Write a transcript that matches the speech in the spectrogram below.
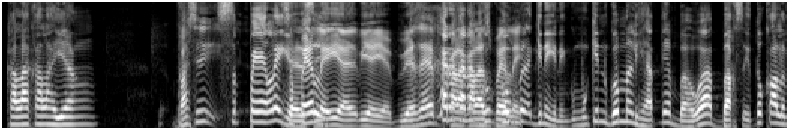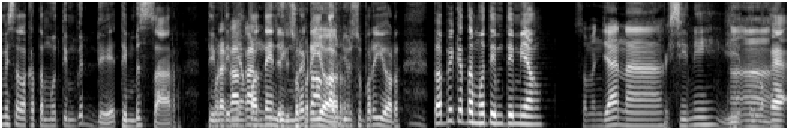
kalah-kalah yang Pasti sepele gak sepele sih? ya, iya iya. Biasanya Karena, gua- sepele. gua- gini gini, mungkin gue melihatnya bahwa Bucks itu kalau misalnya ketemu tim gede, tim besar, tim-tim Mereka yang contending, jadi mereka superior. akan jadi superior. Tapi ketemu tim-tim yang Semenjana. di sini gitu Ah. loh, kayak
